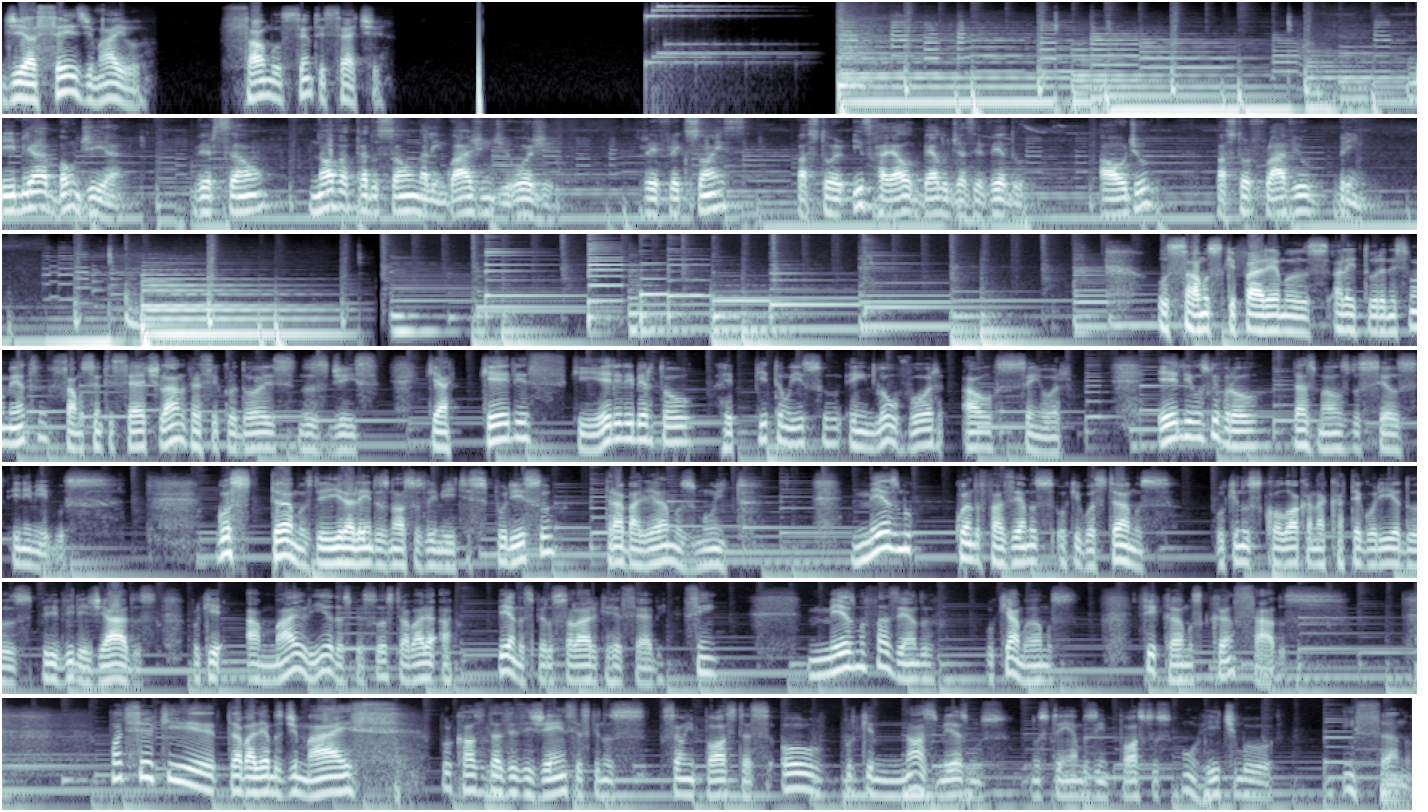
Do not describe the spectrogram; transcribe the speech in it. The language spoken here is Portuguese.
Dia 6 de maio, Salmo 107 Bíblia Bom Dia, versão Nova Tradução na Linguagem de Hoje. Reflexões, Pastor Israel Belo de Azevedo. Áudio, Pastor Flávio Brim. Salmos que faremos a leitura nesse momento, Salmo 107, lá no versículo 2, nos diz que aqueles que ele libertou repitam isso em louvor ao Senhor. Ele os livrou das mãos dos seus inimigos. Gostamos de ir além dos nossos limites, por isso trabalhamos muito. Mesmo quando fazemos o que gostamos, o que nos coloca na categoria dos privilegiados, porque a maioria das pessoas trabalha apenas pelo salário que recebe. Sim, mesmo fazendo o que amamos, ficamos cansados. Pode ser que trabalhemos demais por causa das exigências que nos são impostas ou porque nós mesmos nos tenhamos impostos um ritmo insano,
